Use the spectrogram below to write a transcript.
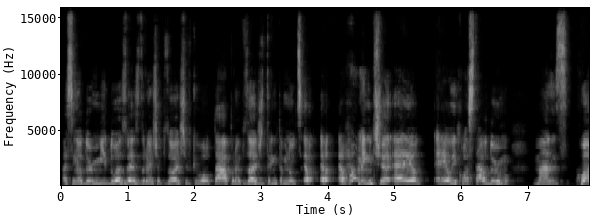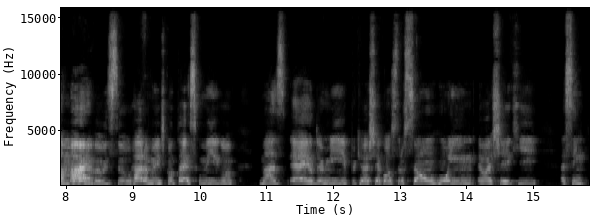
Assim, eu dormi duas vezes durante o episódio, tive que voltar para um episódio de 30 minutos. Eu, eu, eu realmente, é eu, é eu encostar, eu durmo. Mas com a Marvel, isso raramente acontece comigo. Mas é, eu dormi porque eu achei a construção ruim. Eu achei que, assim,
